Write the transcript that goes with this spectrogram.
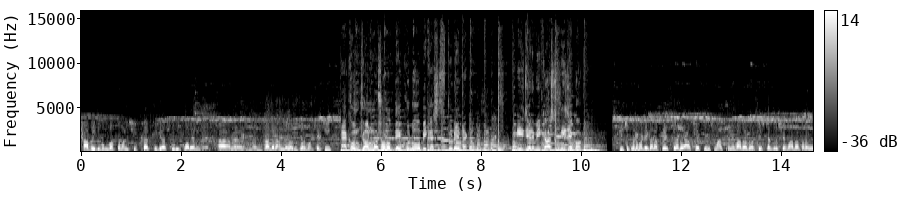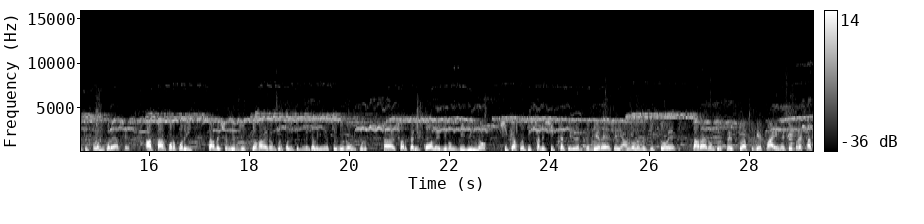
সাবেক এবং বর্তমান শিক্ষার্থীরা শুরু করেন তাদের আন্দোলন কর্মসূচি। এখন জন্ম সনদ দিয়ে খোলো বিকাশ স্টুডেন্ট অ্যাকাউন্ট। নিজের বিকাশ নিজে কর। কিছুক্ষণের মধ্যে তারা প্রেস ক্লাবে আসে, পুলিশ মাঝখানে বাধা দেওয়ার চেষ্টা করে, সে বাধা তারা অতিক্রম করে আসে। আর তারপর পরেই তাদের সঙ্গে যুক্ত হয় রংপুর পলিটেকনিক্যাল ইনস্টিটিউট রংপুর সরকারি কলেজ এবং বিভিন্ন শিক্ষা প্রতিষ্ঠানের শিক্ষার্থীরা বের হয়ে সেই আন্দোলনে যুক্ত হয়ে তারা রংপুর প্রেস ক্লাব থেকে পায়ে হেঁটে প্রায় পাঁচ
